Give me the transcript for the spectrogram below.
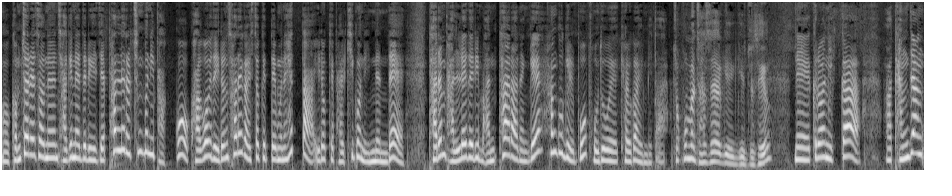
어, 검찰에서는 자기네들이 이제 판례를 충분히 받고 과거에도 이런 사례가 있었기 때문에 했다 이렇게 밝히고는 있는데 다른 발례들이 많다라는 게 한국일보 보도의 결과입니다. 조금만 자세하게 얘기해 주세요. 네, 그러니까 아, 당장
